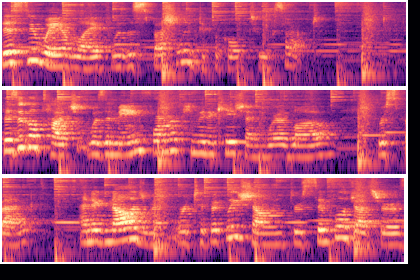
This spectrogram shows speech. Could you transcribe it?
this new way of life was especially difficult to accept. Physical touch was a main form of communication where love, respect, and acknowledgement were typically shown through simple gestures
